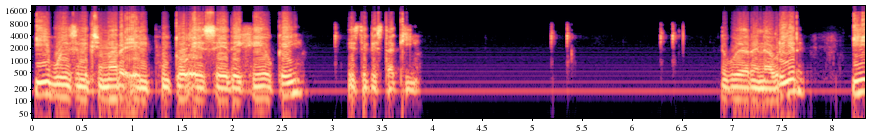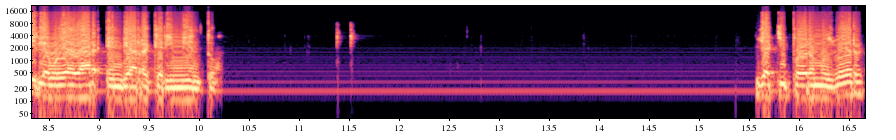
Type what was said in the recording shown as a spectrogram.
y voy a seleccionar el punto sdg ok este que está aquí. Le voy a dar en abrir y le voy a dar enviar requerimiento. Y aquí podremos ver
